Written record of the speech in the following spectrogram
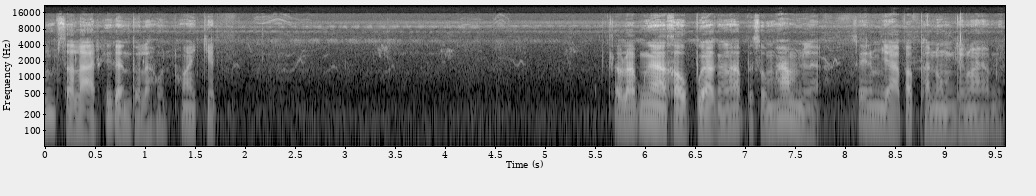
มสลัดคือกันตัวละหุ่นห้อยเก็ดสำหรับงาเข่าเปลือกนะครับผสมห้ำนี่แหละใส่น้ำยาปรับพนุ่มจังหน่อยครับนี่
